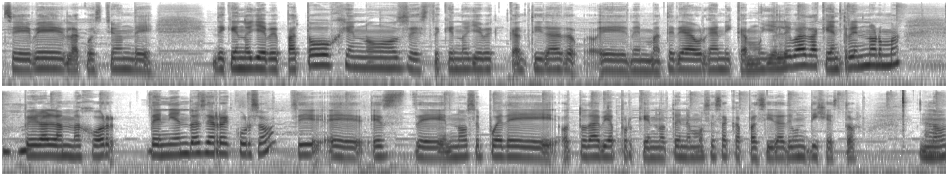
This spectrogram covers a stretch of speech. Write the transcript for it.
se ve la cuestión de, que no lleve patógenos, este, que no lleve cantidad eh, de materia orgánica muy elevada, que entre en norma, pero a lo mejor teniendo ese recurso, sí, eh, este, no se puede, o todavía porque no tenemos esa capacidad de un digestor. ¿no?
